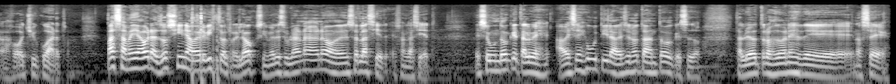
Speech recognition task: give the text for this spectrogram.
las ocho y cuarto. Pasa media hora yo sin haber visto el reloj, sin ver el celular, no, no, deben ser las siete, son las siete. Ese es un don que tal vez a veces es útil, a veces no tanto, qué sé yo. Tal vez otros dones de, no sé,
